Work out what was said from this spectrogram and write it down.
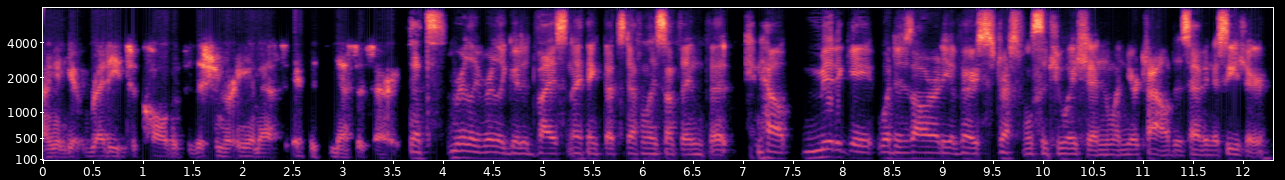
I'm going to get ready to call the physician or EMS if it's necessary. That's really, really good advice. And I think that's definitely something that can help mitigate what is already a very stressful situation when your child is having a seizure.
